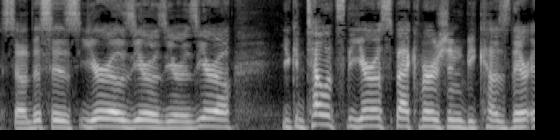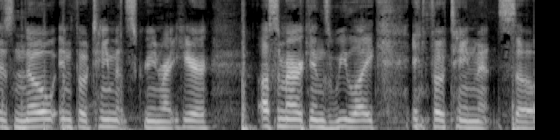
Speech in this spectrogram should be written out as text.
So this is Euro 000. You can tell it's the Euro spec version because there is no infotainment screen right here. Us Americans, we like infotainment. So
